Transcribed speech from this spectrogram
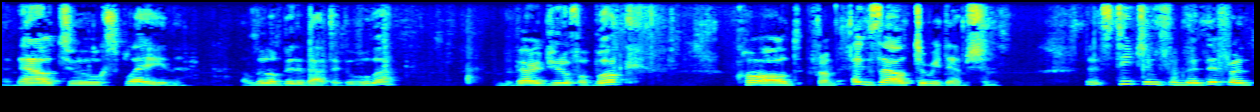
And now to explain a little bit about the geula, a very beautiful book called From Exile to Redemption. It's teachings from the different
